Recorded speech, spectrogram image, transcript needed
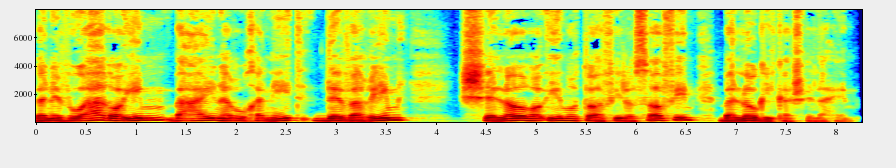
בנבואה רואים בעין הרוחנית דברים שלא רואים אותו הפילוסופים בלוגיקה שלהם.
